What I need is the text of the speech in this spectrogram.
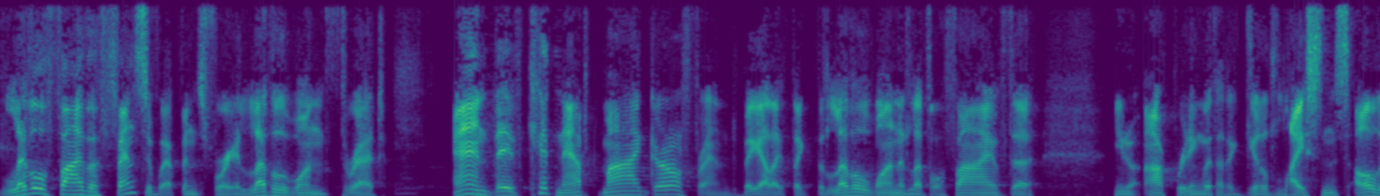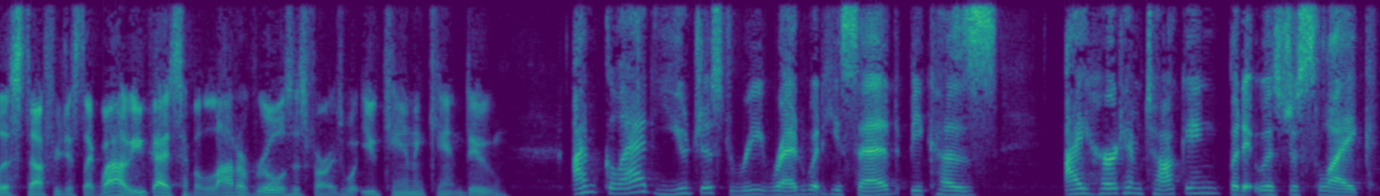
level 5 offensive weapons for a level 1 threat and they've kidnapped my girlfriend but yeah like like the level 1 and level 5 the you know operating without a guild license all this stuff you're just like wow you guys have a lot of rules as far as what you can and can't do I'm glad you just reread what he said because I heard him talking, but it was just like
